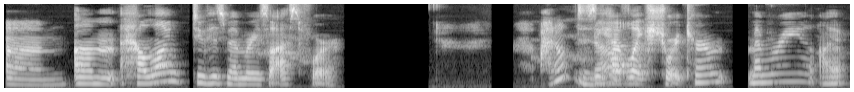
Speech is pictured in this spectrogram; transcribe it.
Um, Um, how long do his memories last for? I don't Does know. he have like short term memory? I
